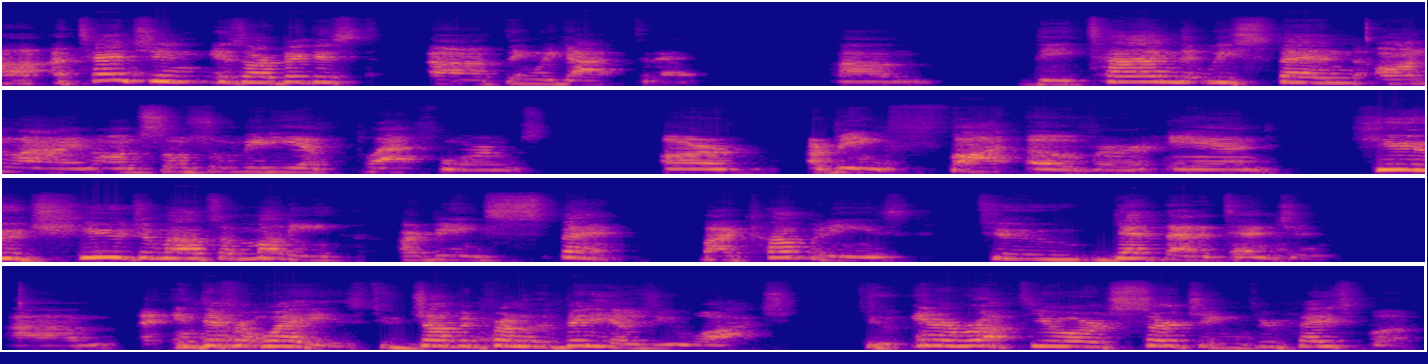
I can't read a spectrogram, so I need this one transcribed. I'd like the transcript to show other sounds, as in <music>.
uh, attention is our biggest uh, thing we got today. Um, the time that we spend online on social media platforms are are being fought over, and huge, huge amounts of money are being spent by companies to get that attention um, in different ways, to jump in front of the videos you watch, to interrupt your searching through Facebook,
